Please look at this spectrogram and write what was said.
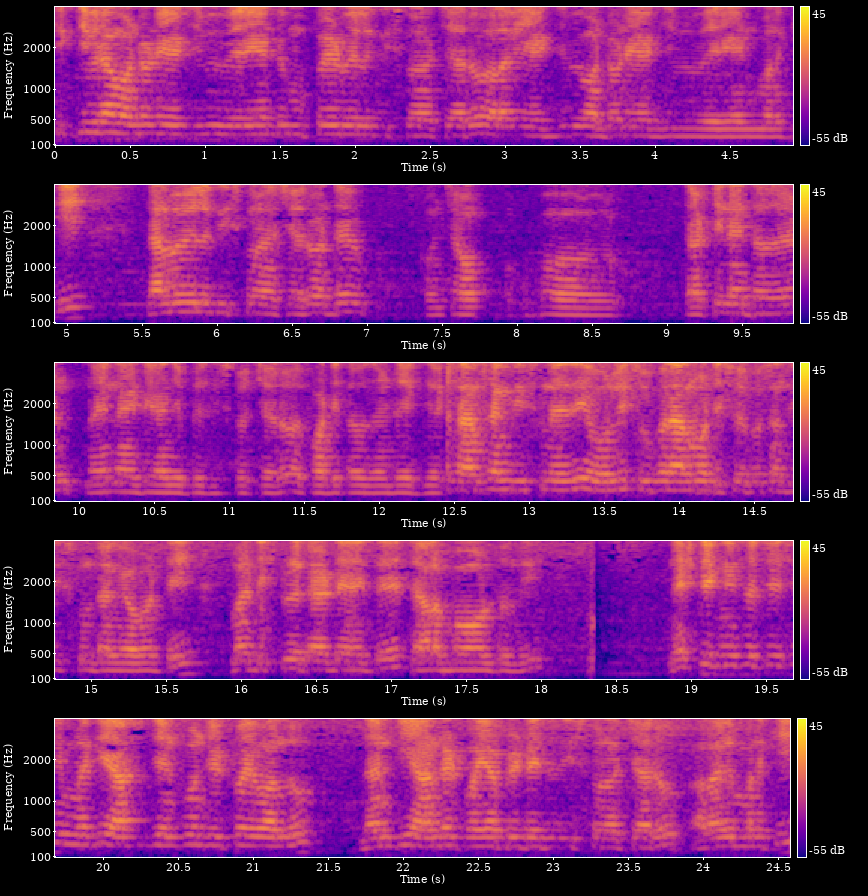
six GB RAM one twenty eight GB variant ముప్పై ఏడు వేలకు తీసుకొని వచ్చారు. అలాగే eight GB one twenty eight GB variant మనకి నలభై వేలకు తీసుకొని వచ్చారు. అంటే కొంచెం thirty nine thousand nine ninety అని చెప్పేసి తీసుకొచ్చారు. ఫార్టీ థౌసండ్ ఎగ్జాక్ట్ సామ్సంగ్ తీసుకునేది ఓన్లీ సూపర్ ఆల్మో డిస్ప్లే కోసం తీసుకుంటాం కాబట్టి మన డిస్ప్లే క్లారిటీ అయితే చాలా బాగుంటుంది. నెక్స్ట్ టెక్నిక్స్ వచ్చేసి మనకి ఆసు జెన్ ఫోన్ జెడ్ ఫైవ్ వాళ్ళు. దానికి ఆండ్రాయిడ్ ఫైవ్ అప్డేట్ అయితే తీసుకొని వచ్చారు. అలాగే మనకి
